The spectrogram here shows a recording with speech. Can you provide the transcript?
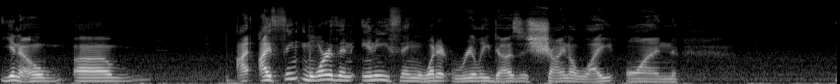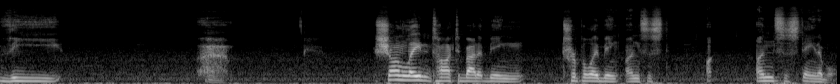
you know, um, I, I think more than anything, what it really does is shine a light on the. Uh, Shawn Layden talked about it being AAA being unsust- unsustainable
